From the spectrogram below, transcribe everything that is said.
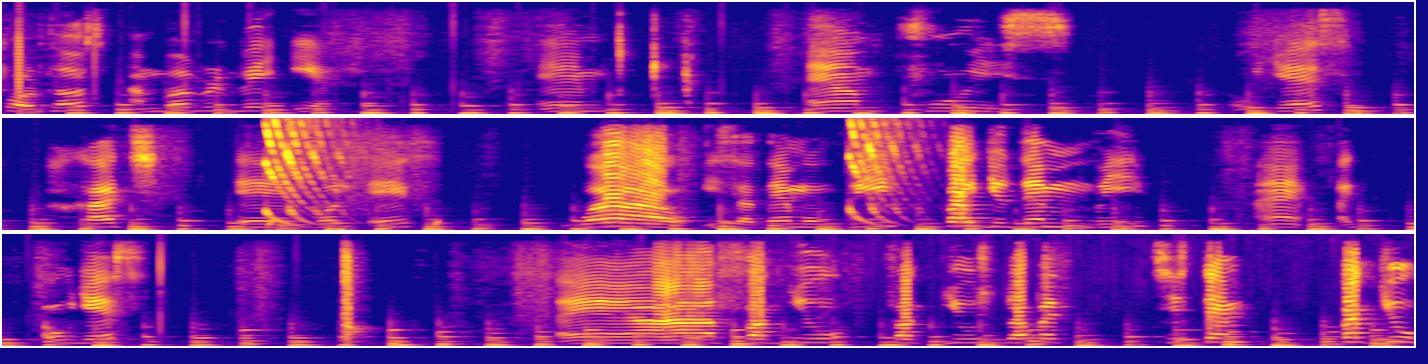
portals, and bumblebee egg. Um, and freeze. Oh yes, hatch a gold egg. Wow, it's a demon bee. Fuck you, demon bee. System, fuck you,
